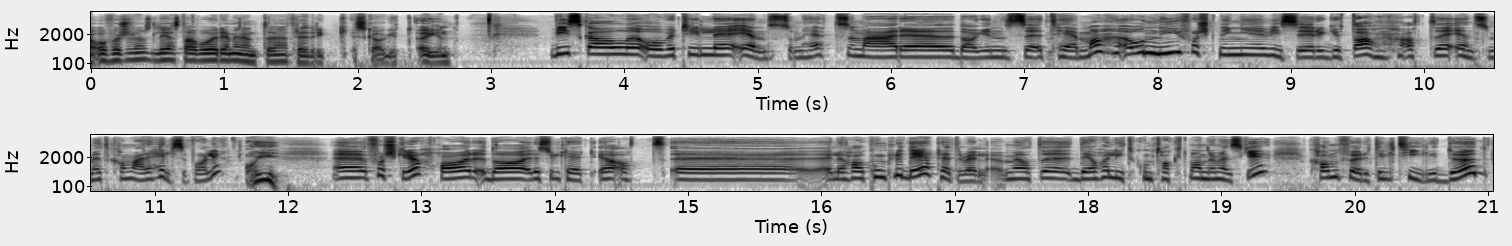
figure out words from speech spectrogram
og først og fremst lest av vår eminente Fredrik Skaget Øyen. Vi skal over til ensomhet, som er eh, dagens tema. Og ny forskning viser, gutta, at eh, ensomhet kan være helsefarlig. Oi! Eh, forskere har da resultert i at eh, Eller har konkludert, heter det vel, med at eh, det å ha lite kontakt med andre mennesker kan føre til tidlig død.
